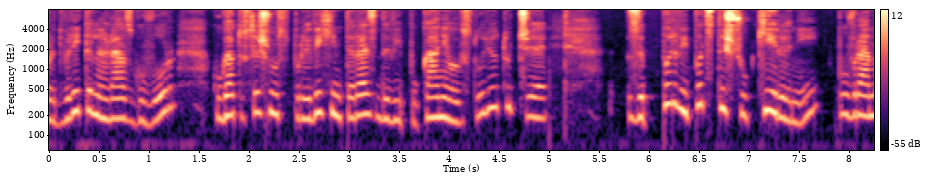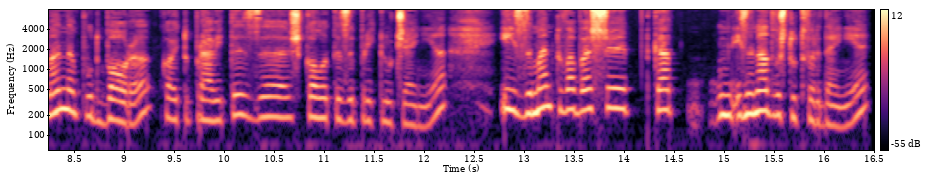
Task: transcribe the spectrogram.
предварителен разговор, когато всъщност проявих интерес да ви поканя в студиото, че за първи път сте шокирани по време на подбора, който правите за школата за приключения. И за мен това беше така изненадващо твърдение,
